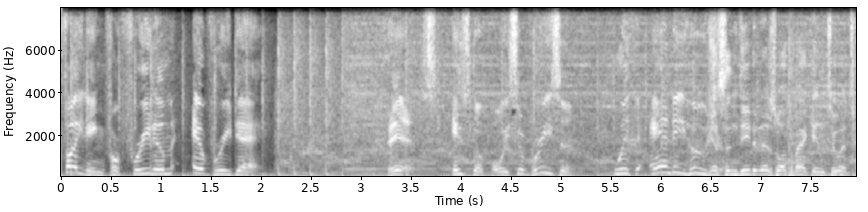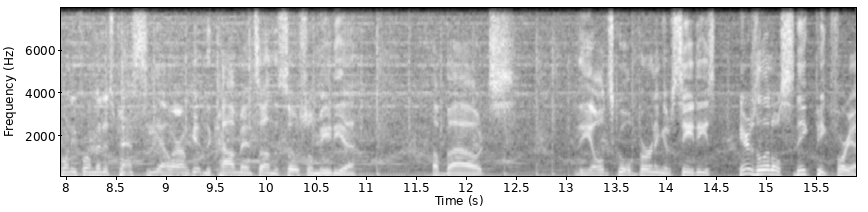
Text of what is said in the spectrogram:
Fighting for freedom every day. This is the voice of reason with Andy Hooser. Yes, indeed it is. Welcome back into it. 24 minutes past the hour. I'm getting the comments on the social media about the old school burning of CDs. Here's a little sneak peek for you.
